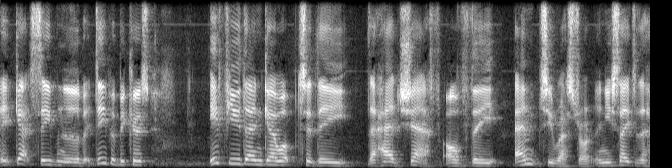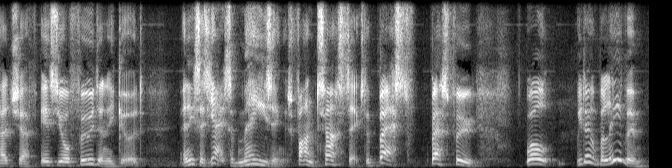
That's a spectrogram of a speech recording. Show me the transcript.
it gets even a little bit deeper because if you then go up to the the head chef of the empty restaurant and you say to the head chef, "Is your food any good?" and he says, "Yeah, it's amazing. It's fantastic. It's the best best food." Well, we don't believe him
